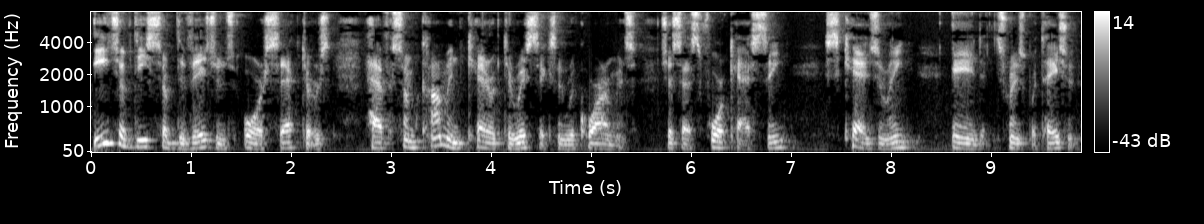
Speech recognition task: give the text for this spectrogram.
Each of these subdivisions or sectors have some common characteristics and requirements, such as forecasting, scheduling, and transportation.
